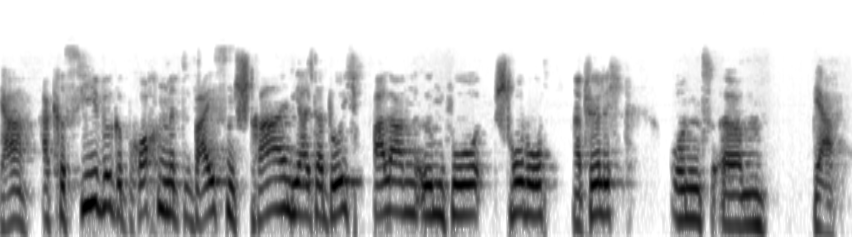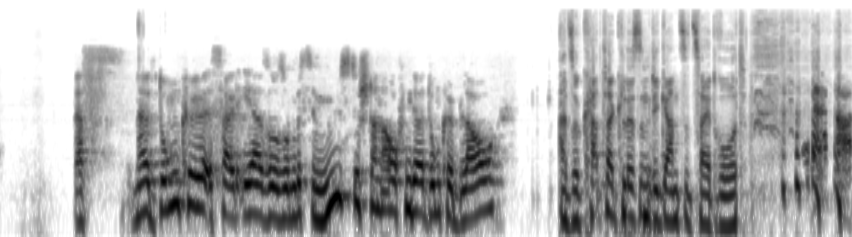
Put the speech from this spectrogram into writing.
ja, aggressive, gebrochen mit weißen Strahlen, die halt da durchballern irgendwo, Strobo natürlich. Und ähm, ja, das ne, Dunkel ist halt eher so, so ein bisschen mystisch dann auch wieder, dunkelblau. Also Cataclysm die ganze Zeit rot. ja,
